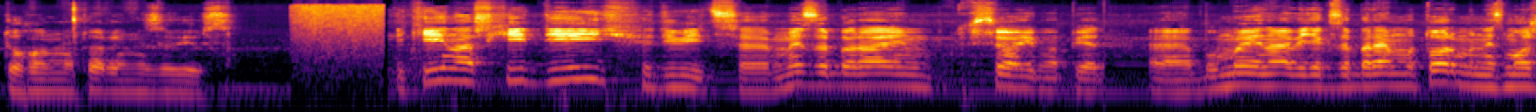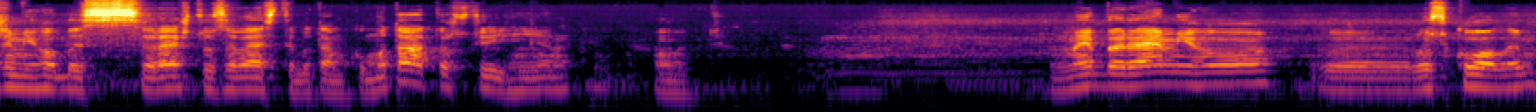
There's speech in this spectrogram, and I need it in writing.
Того мотор і не завівся. Який наш хід дій? Дивіться, ми забираємо все і мопед. Бо ми навіть як заберемо мотор, ми не зможемо його без решту завести, бо там комутатор стоїть. От. Ми беремо його, е, розколимо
